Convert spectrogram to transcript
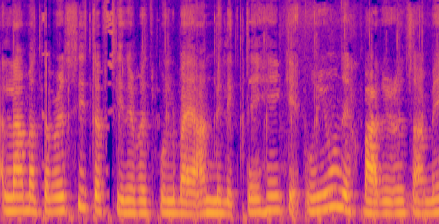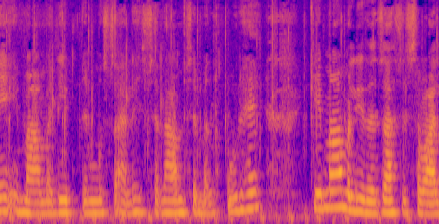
अल्लाह तबरसी तफसर मजमूल बयान में लिखते हैं कि उयून अखबार रज़ा में इमाम अली इबन मूसम से मनकूल है कि इमाम अली रज़ा से सवाल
